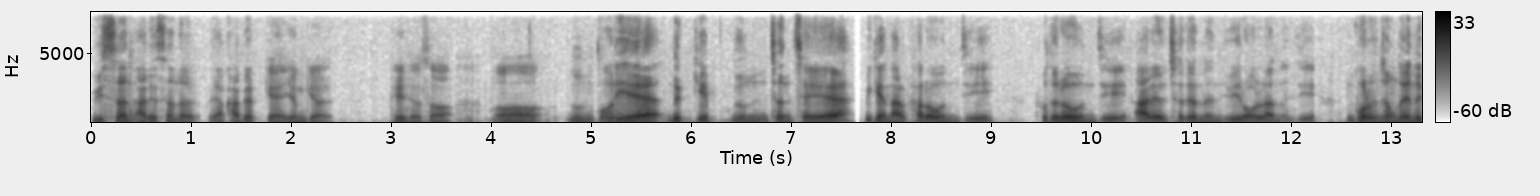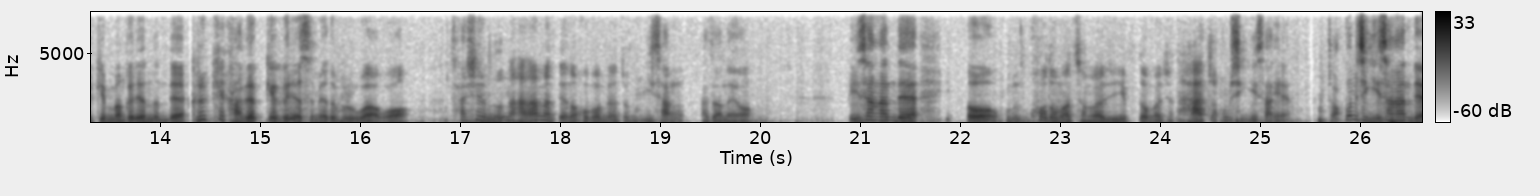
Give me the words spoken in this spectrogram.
윗선 아래선을 그냥 가볍게 연결해줘서 어 눈꼬리의 느낌, 눈 전체에 이게 날카로운지 부드러운지 아래로 쳐졌는지 위로 올랐는지 그런 정도의 느낌만 그렸는데 그렇게 가볍게 그렸음에도 불구하고 사실 눈 하나만 떼놓고 보면 좀 이상하잖아요. 이상한데 어 코도 마찬가지, 입도 마찬가지 다 조금씩 이상해. 조금씩 이상한데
